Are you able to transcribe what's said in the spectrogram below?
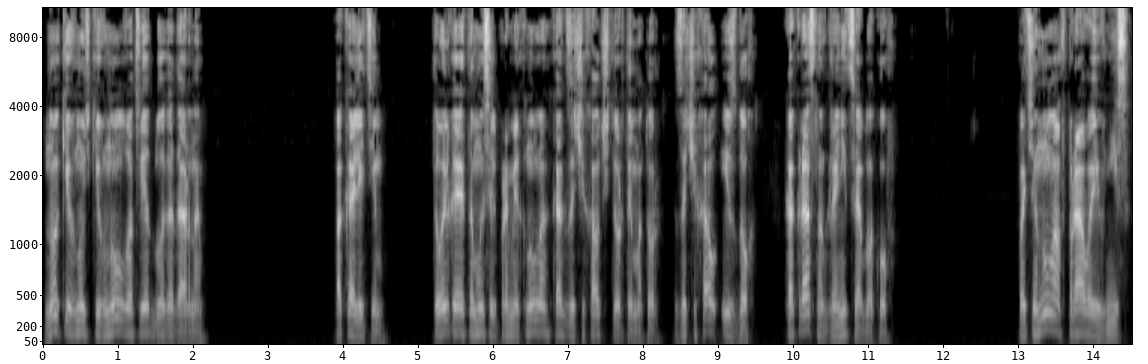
Но кивнуть кивнул в ответ благодарно. Пока летим. Только эта мысль промелькнула, как зачихал четвертый мотор. Зачихал и сдох, как раз над границей облаков. Потянуло вправо и вниз,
